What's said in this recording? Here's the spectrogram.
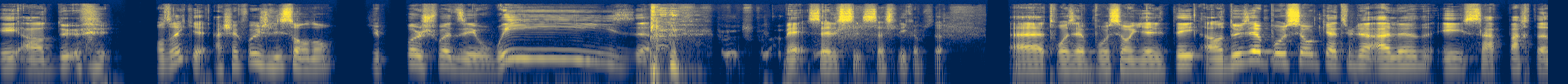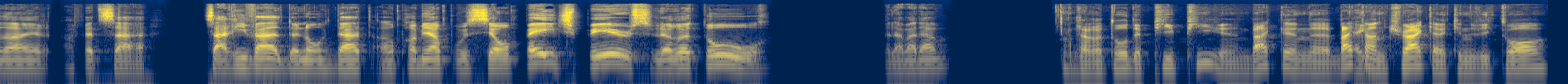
Et en deux. On dirait qu'à chaque fois que je lis son nom, j'ai pas le choix de dire Weeze. Mais celle-ci, ça se lit comme ça. Euh, troisième position, égalité. En deuxième position, Katrina Allen et sa partenaire, en fait, sa, sa rivale de longue date. En première position, Paige Pierce, le retour de la madame. Le retour de PP, back, in- back on track avec une victoire.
